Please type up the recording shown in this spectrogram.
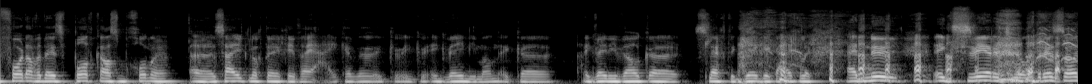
Voordat we deze podcast begonnen, eh, zei ik nog tegen je van... Ja, ik, heb, ik, ik, ik weet niet, man. Ik, eh, ik weet niet welke slechte gig ik eigenlijk... en nu, ik zweer het, joh. Er is zo'n...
